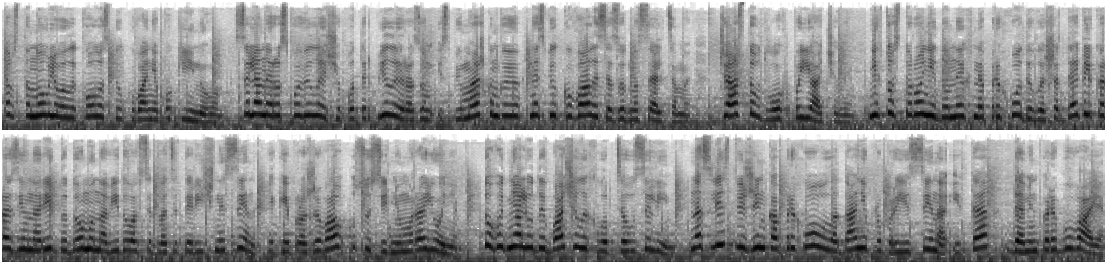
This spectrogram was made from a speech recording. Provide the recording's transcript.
та встановлювали коло спілкування покійного. Селяни розповіли, що потерпілий разом із співмешканкою не спілкувалися з односельцями, часто вдвох пиячили. Ніхто сторонній до них не приходив. Лише декілька разів на рік додому навідувався 20-річний син, який проживав у сусідньому районі. Того дня люди бачили хлопця у селі. На слідстві жінка приховувала дані про приїзд сина і те, де він перебуває.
